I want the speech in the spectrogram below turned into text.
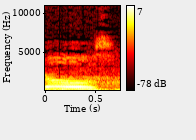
goes.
